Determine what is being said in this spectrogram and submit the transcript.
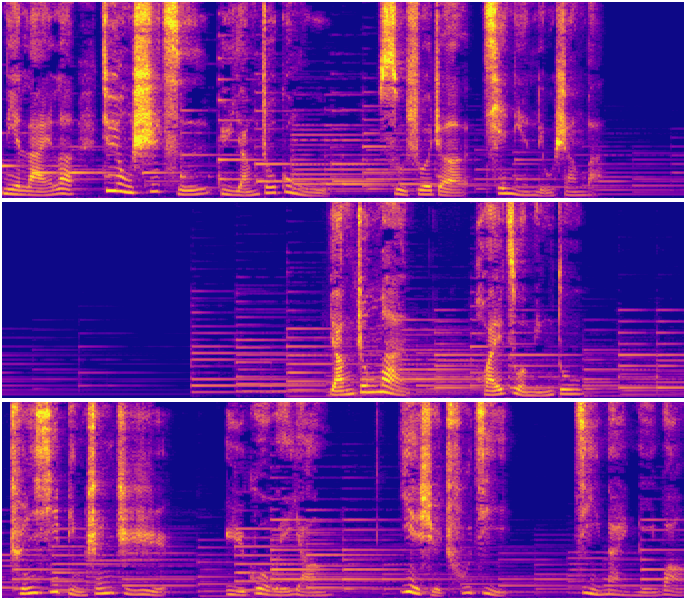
你来了，就用诗词与扬州共舞，诉说着千年流觞吧。扬州慢，怀左名都。淳熙丙申之日，雨过维扬，夜雪初霁，寂脉迷望。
